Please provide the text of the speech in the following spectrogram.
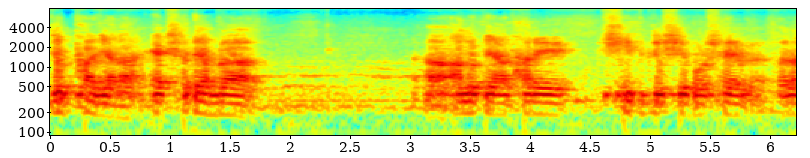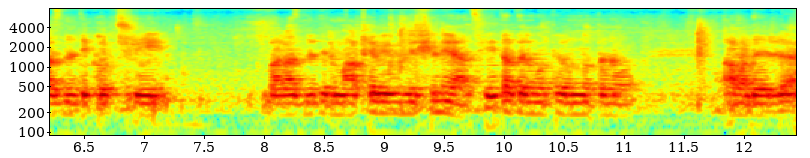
যোদ্ধা যারা একসাথে আমরা আলোতে আধারে শীত গ্রীষ্মে বর্ষায় রাজনীতি করছি বা রাজনীতির মাঠে বিভিন্ন শুনে আছি তাদের মধ্যে অন্যতম আমাদের আহ,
